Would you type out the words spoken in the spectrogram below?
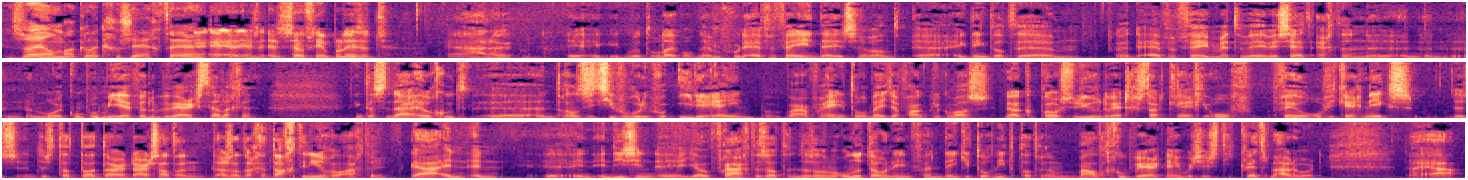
Dat is wel heel makkelijk gezegd, hè? En, en- en- en zo simpel is het. Ja, nou, ik, ik wil het toch wel even opnemen voor de FNV in deze. Want eh, ik denk dat ehm, de FNV met de WWZ echt een, een, een, een, een mooi compromis heeft willen bewerkstelligen. Ik denk dat ze daar heel goed eh, een transitievergoeding voor iedereen, waar voorheen het toch een beetje afhankelijk was welke procedure er werd gestart, kreeg je of veel of je kreeg niks. Dus, dus dat, dat, daar, daar, zat een, daar zat een gedachte in ieder geval achter. Ja, en, en eh, in, in die zin, eh, jouw vraag, er zat, er zat een ondertoon in van denk je toch niet dat er een bepaalde groep werknemers is die kwetsbaarder wordt? Nou ja,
